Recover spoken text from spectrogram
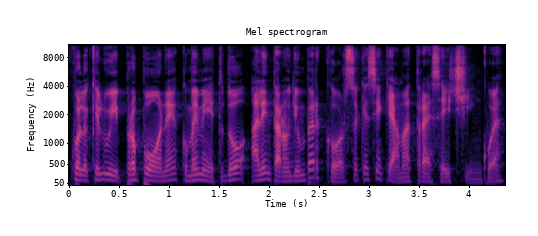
quello che lui propone come metodo all'interno di un percorso che si chiama 365,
